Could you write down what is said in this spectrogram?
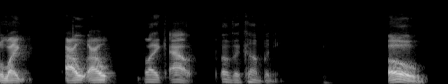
like out, out. like out of the company. Oh.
